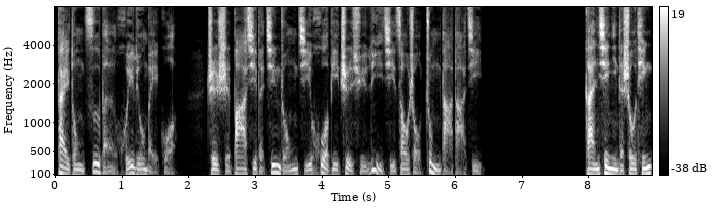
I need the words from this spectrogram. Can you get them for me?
带动资本回流美国，致使巴西的金融及货币秩序立即遭受重大打击。感谢您的收听，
